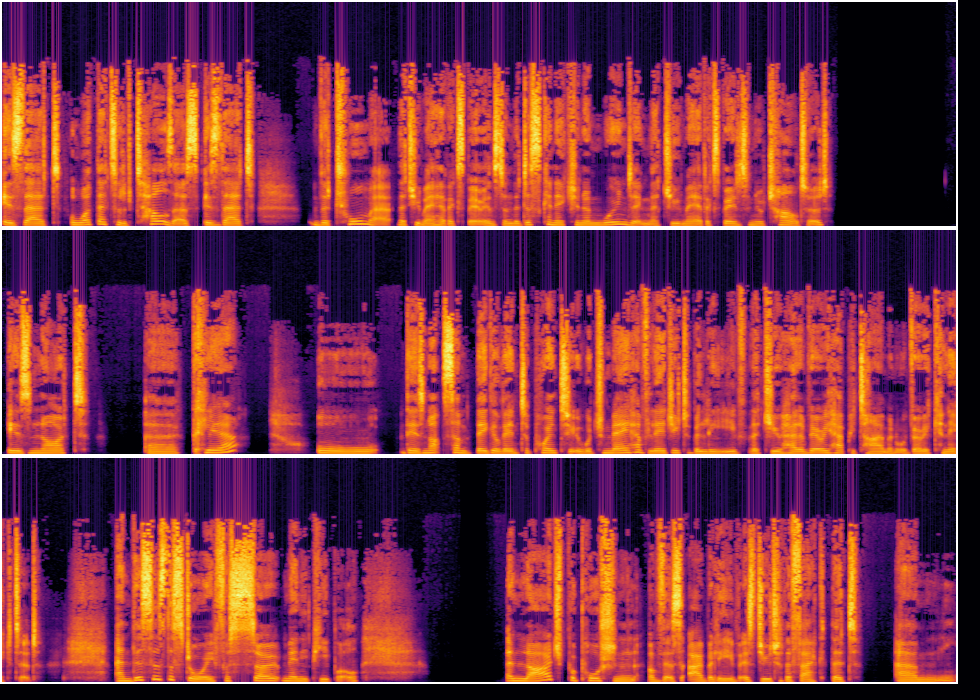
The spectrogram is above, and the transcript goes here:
is that, what that sort of tells us is that the trauma that you may have experienced and the disconnection and wounding that you may have experienced in your childhood is not uh, clear or there's not some big event to point to, which may have led you to believe that you had a very happy time and were very connected. And this is the story for so many people. A large proportion of this, I believe, is due to the fact that um,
